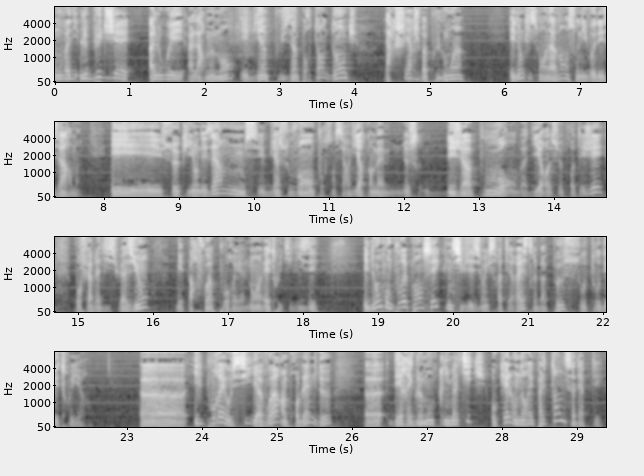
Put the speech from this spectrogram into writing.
on va dire, le budget alloué à l'armement est bien plus important, donc la recherche va plus loin. Et donc, ils sont en avance au niveau des armes. Et ceux qui ont des armes, c'est bien souvent pour s'en servir quand même. Déjà pour, on va dire, se protéger, pour faire de la dissuasion, mais parfois pour réellement être utilisé. Et donc on pourrait penser qu'une civilisation extraterrestre eh ben, peut s'auto-détruire. Euh, il pourrait aussi y avoir un problème de euh, dérèglement climatique auquel on n'aurait pas le temps de s'adapter.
